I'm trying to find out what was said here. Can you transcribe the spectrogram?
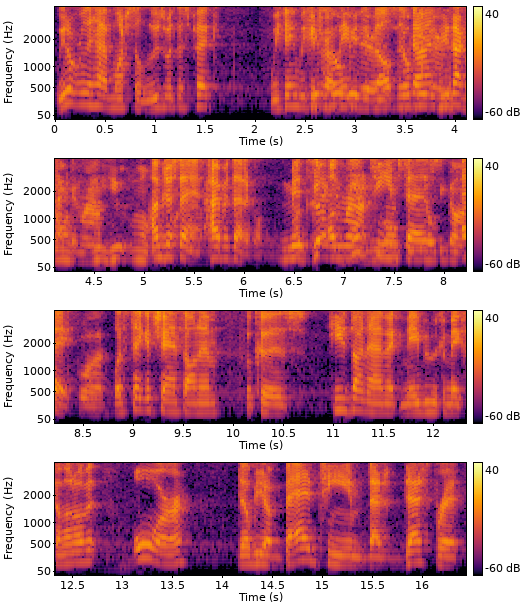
"We don't really have much to lose with this pick. We think we could try maybe develop the- this guy." He's in not the going. second round. He, he I'm just go. saying, hypothetical. Mid a good, a good round, team won't be- says, be "Hey, let's take a chance on him because he's dynamic. Maybe we can make something of it." Or there'll be a bad team that's desperate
